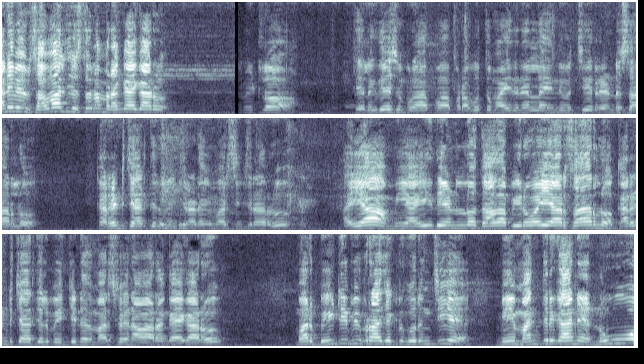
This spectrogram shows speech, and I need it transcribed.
అని మేము సవాల్ చేస్తున్నాం రంగయ్య గారు. వీటిలో తెలుగుదేశం ప్రభుత్వం ఐదు నెలలు అయింది వచ్చి రెండు సార్లు కరెంట్ ఛార్జీలు పెంచినాడు విమర్శించినారు. అయ్యా మీ ఐదేళ్ళలో దాదాపు ఇరవై ఆరు సార్లు కరెంటు ఛార్జీలు పెంచినది మర్చిపోయినావా రంగయ్య గారు? మరి బీటీపీ ప్రాజెక్టు గురించి మీ మంత్రి కానీ నువ్వు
